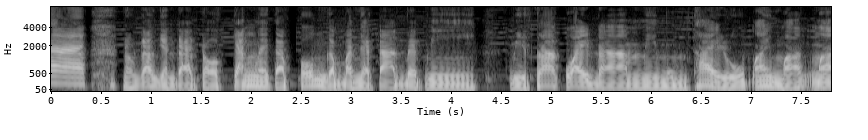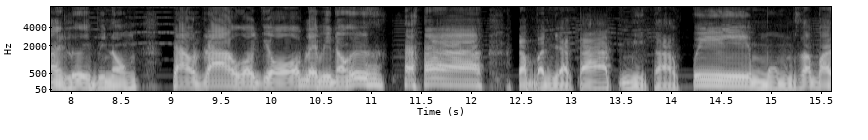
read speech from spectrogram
ำน้องเต้าเย็นตาตอบจังเลยกับผมกับบรรยากาศแบบนี้ มีซากไว้ดามมีมุมถ่ายรูปไอ้มากมายเลยพี่น้องเจ้าเจ้าก็จบเลยพี่น้องเออกับบรรยากาศมีคาเฟ่มุมสบาย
